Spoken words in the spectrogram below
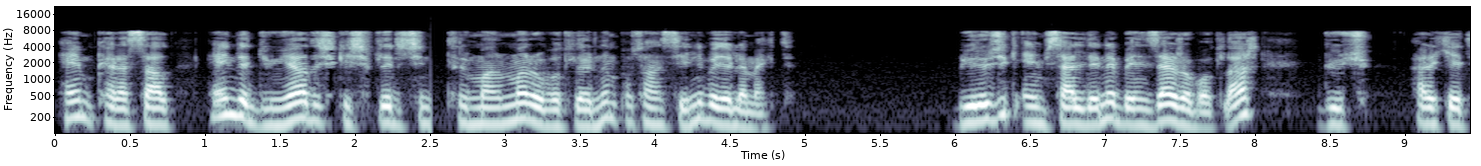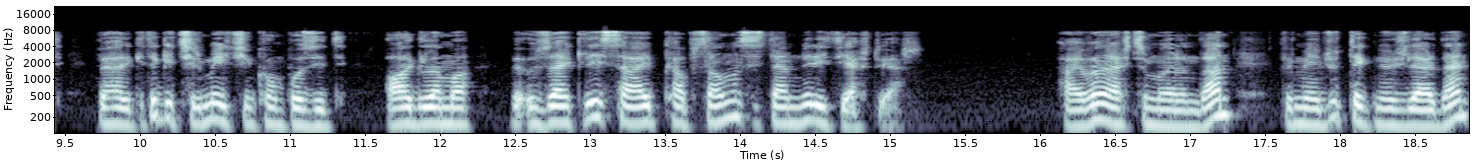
hem karasal hem de dünya dışı keşifler için tırmanma robotlarının potansiyelini belirlemekti. Biyolojik emsallerine benzer robotlar güç, hareket ve harekete geçirme için kompozit, algılama ve özelliğe sahip kapsamlı sistemlere ihtiyaç duyar. Hayvan araştırmalarından ve mevcut teknolojilerden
